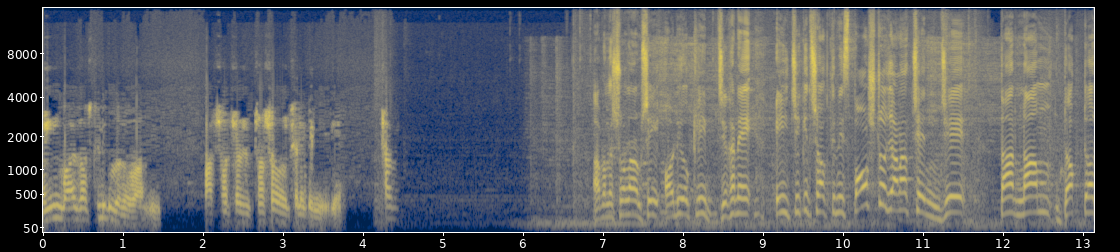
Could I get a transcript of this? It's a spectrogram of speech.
মেইন বয়েজ হস্টেলই তুলে দেবো আমি। পাঁচশো ছশো ছেলেকে নিয়ে গিয়ে। আপনাদের শুনলাম সেই অডিও ক্লিপ যেখানে এই চিকিৎসক তিনি স্পষ্ট জানাচ্ছেন যে তার নাম ডক্টর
